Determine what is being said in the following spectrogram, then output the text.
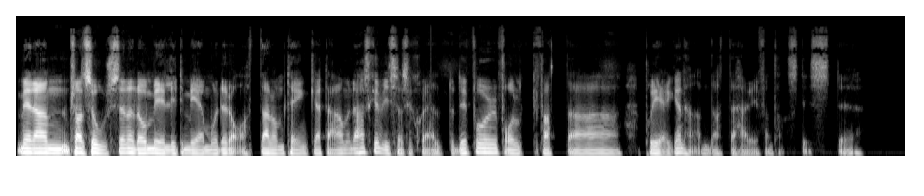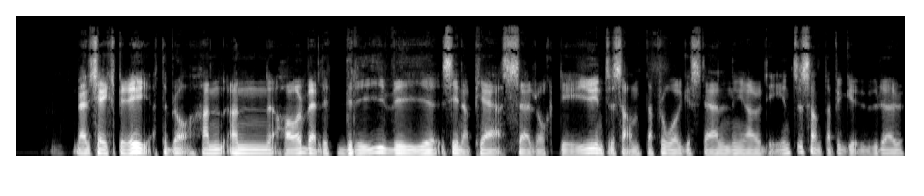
Medan fransoserna, de är lite mer moderata. De tänker att ja, men det här ska visa sig självt och det får folk fatta på egen hand att det här är fantastiskt. Men Shakespeare är jättebra. Han, han har väldigt driv i sina pjäser och det är ju intressanta frågeställningar och det är intressanta figurer.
